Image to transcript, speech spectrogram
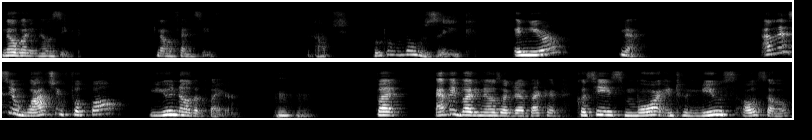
Nobody knows Zeke. No offense, Zeke. Gosh, who don't know Zeke? In Europe? No. Unless you're watching football, you know the player. hmm But everybody knows Odell Beckham because he's more into news also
